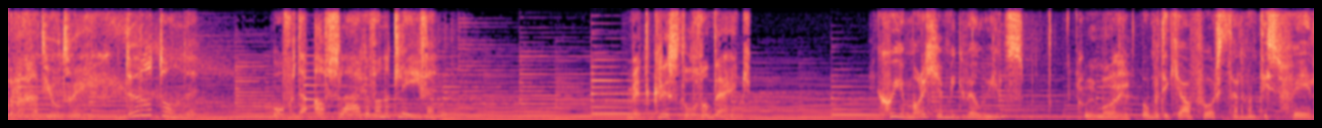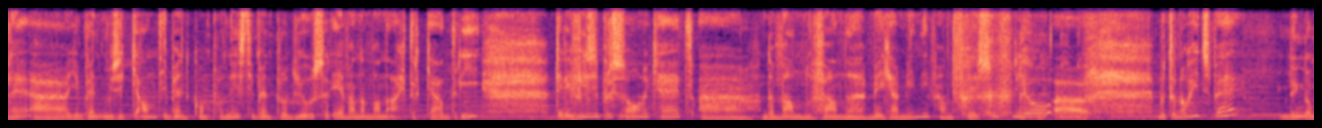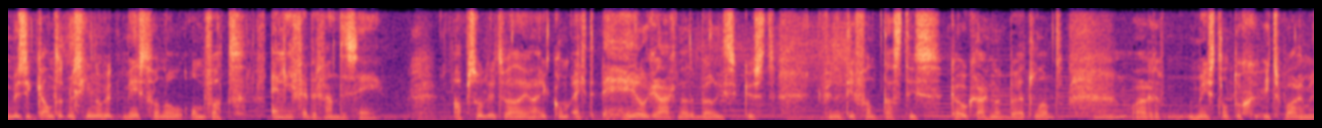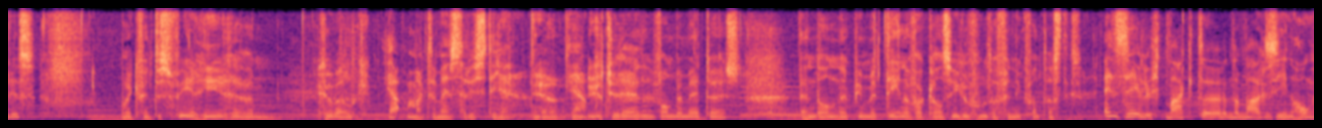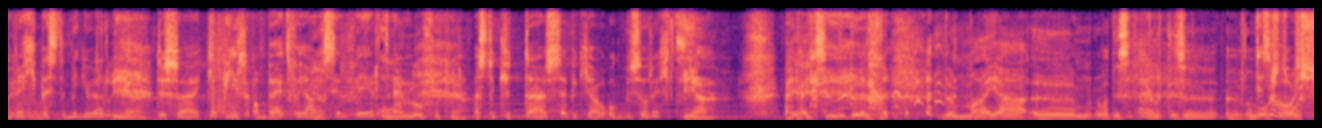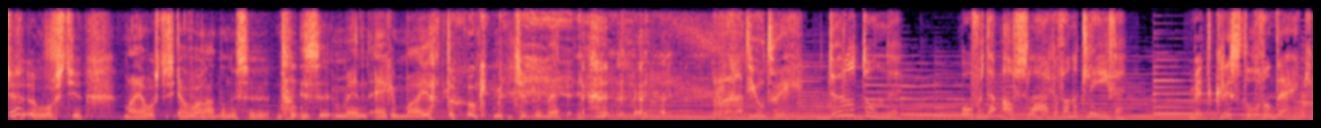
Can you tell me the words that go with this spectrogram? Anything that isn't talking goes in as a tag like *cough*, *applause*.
Radio 2. De Rotonde. Over de afslagen van het leven. Met Christel van Dijk. Goedemorgen, Miguel Wiels. Goedemorgen. Hoe moet ik jou voorstellen? Want het is veel. Hè? Uh, je bent muzikant, je bent componist, je bent producer. Een van de mannen achter K3. Televisiepersoonlijkheid. Uh, de man van uh, Megamini, van Fresufrio. moet er nog iets bij? Ik denk dat muzikant het misschien nog het meest van al omvat. En liefhebber van de zee? Absoluut wel, ja. Ik kom echt heel graag naar de Belgische kust. Ik vind het hier fantastisch. Ik ga ook graag naar het buitenland, mm -hmm. waar het meestal toch iets warmer is. Maar ik vind de sfeer hier uh, geweldig. Ja, maakt de mensen rustig, hè? Ja, ja, een uurtje rijden van bij mij thuis. En dan heb je meteen een vakantiegevoel. Dat vind ik fantastisch. En zeelucht maakt uh, normaal gezien hongerig, beste Miguel. Ja. Dus uh, ik heb hier ontbijt voor jou ja. geserveerd. Ongelooflijk, en ja. Een stukje thuis heb ik jou ook bezorgd. Ja? Ja, ik zie hier de, de Maya... Uh, wat is het eigenlijk? Het is, uh, een, het is worst, een worstje. Een worstje. Maya worstjes. Ja, voilà. Dan is, uh, dan is mijn eigen Maya *laughs* toch ook een beetje bij mij. Radio 2. De Rotonde. Over de afslagen van het leven. Met Christel van Dijk.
